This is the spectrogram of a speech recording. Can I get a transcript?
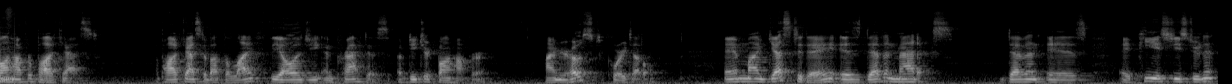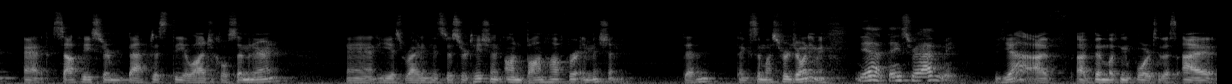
Bonhoeffer Podcast, a podcast about the life, theology, and practice of Dietrich Bonhoeffer. I'm your host, Corey Tuttle, and my guest today is Devin Maddox. Devin is a PhD student at Southeastern Baptist Theological Seminary, and he is writing his dissertation on Bonhoeffer and mission. Devin, thanks so much for joining me. Yeah, thanks for having me. Yeah, I've, I've been looking forward to this. I,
